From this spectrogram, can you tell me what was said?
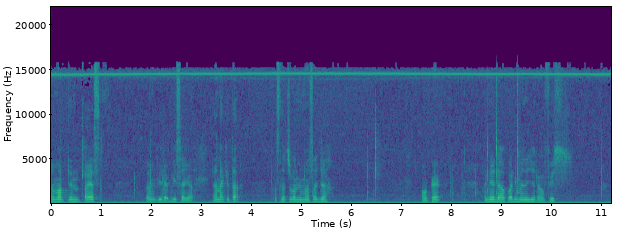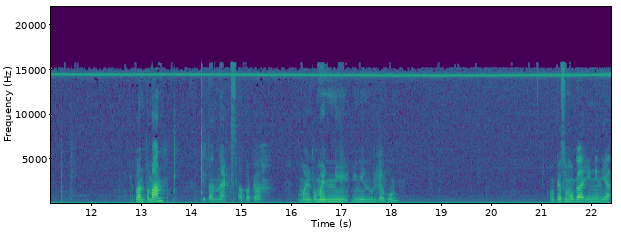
Martin Paes yang tidak bisa ya karena kita tasnya cuma lima saja. Oke ini ada apa di manajer office? Teman-teman kita next. Apakah pemain-pemain ini ingin bergabung Oke, semoga ingin ya.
